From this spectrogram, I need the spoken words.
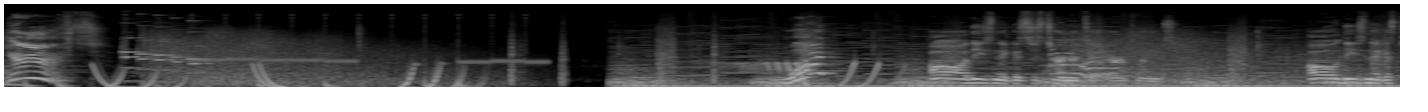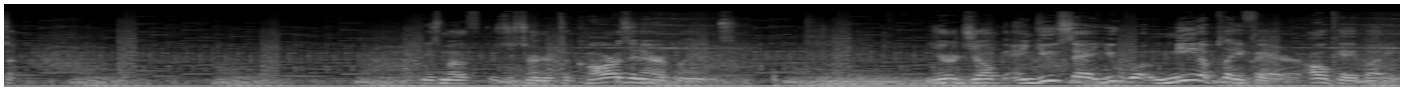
Yes! What? Oh, these niggas just turned into airplanes. Oh, these niggas turn. These motherfuckers just turned into cars and airplanes. You're joking. And you said you want me to play fair. Okay, buddy.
